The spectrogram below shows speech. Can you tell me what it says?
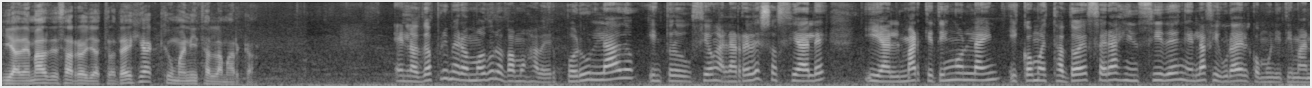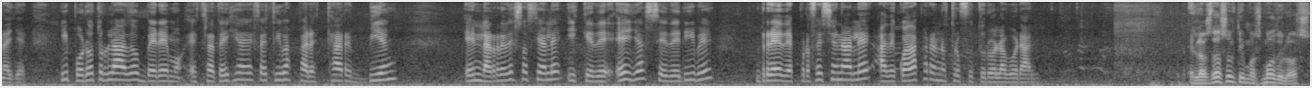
y además desarrolla estrategias que humanizan la marca. En los dos primeros módulos vamos a ver, por un lado, introducción a las redes sociales y al marketing online y cómo estas dos esferas inciden en la figura del Community Manager. Y por otro lado, veremos estrategias efectivas para estar bien en las redes sociales y que de ellas se deriven redes profesionales adecuadas para nuestro futuro laboral. En los dos últimos módulos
